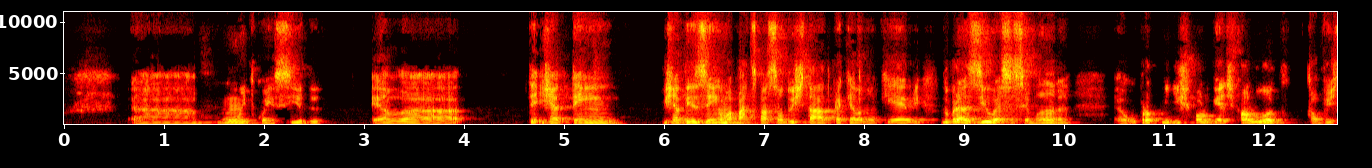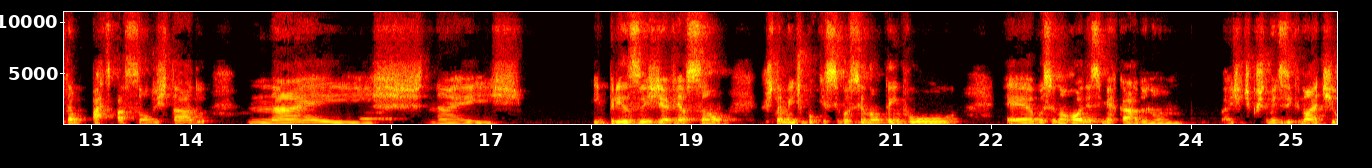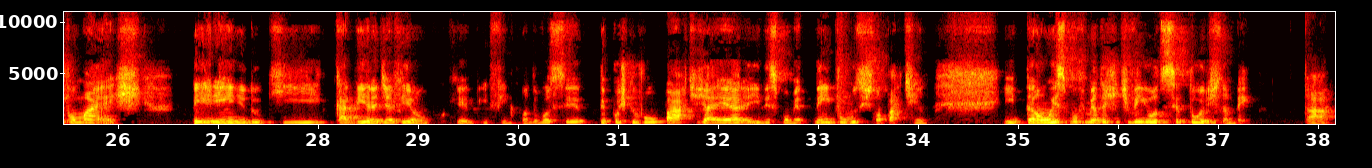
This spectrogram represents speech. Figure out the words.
ah, muito conhecida, ela já tem já desenha uma participação do Estado para que ela não quebre. No Brasil, essa semana, o próprio ministro Paulo Guedes falou, talvez, da participação do Estado nas, nas empresas de aviação, justamente porque se você não tem voo, é, você não roda esse mercado. Não, a gente costuma dizer que não é ativo mais perene do que cadeira de avião, porque, enfim, quando você, depois que o voo parte, já era, e nesse momento nem voos estão partindo. Então, esse movimento a gente vê em outros setores também, tá?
